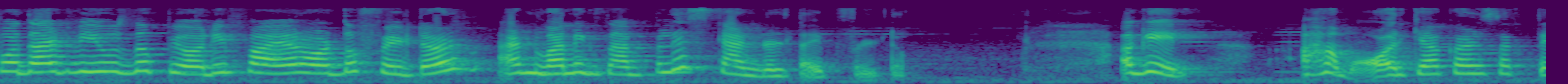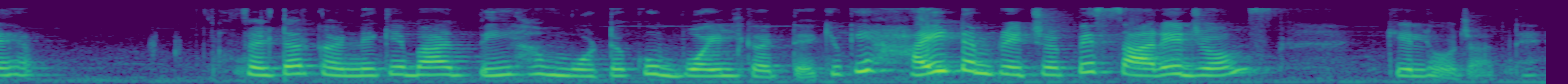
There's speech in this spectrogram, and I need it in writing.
for that we use the purifier और the filter and one example is candle type filter again हम और क्या कर सकते हैं? फ़िल्टर करने के बाद भी हम वाटर को बॉईल करते हैं, क्योंकि हाई टेम्परेचर पे सारे जर्म्स किल हो जाते हैं।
